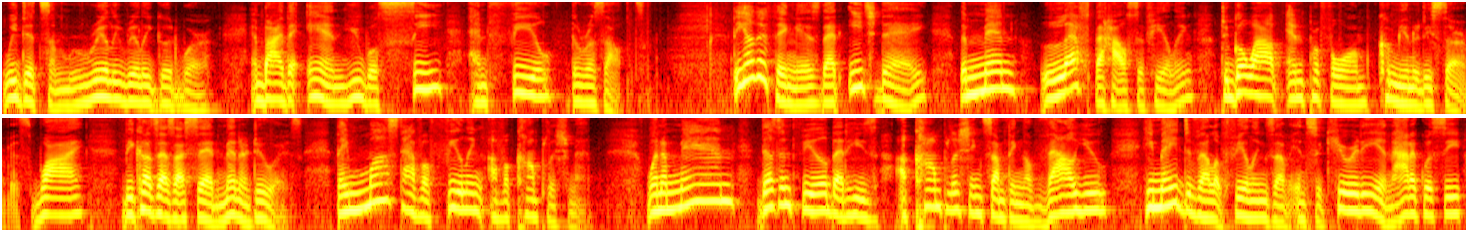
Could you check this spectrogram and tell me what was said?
We did some really, really good work. And by the end, you will see and feel the results. The other thing is that each day the men left the House of Healing to go out and perform community service. Why? Because, as I said, men are doers. They must have a feeling of accomplishment. When a man doesn't feel that he's accomplishing something of value, he may develop feelings of insecurity, inadequacy,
